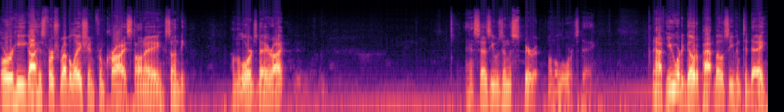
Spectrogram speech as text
or he got his first revelation from Christ on a Sunday, on the Lord's day, right? And it says he was in the Spirit on the Lord's day. Now, if you were to go to Patmos even today,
